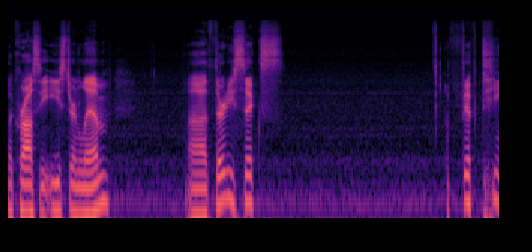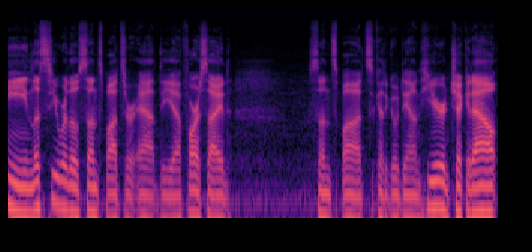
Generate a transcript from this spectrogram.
across the eastern limb. Uh, 36 15. Let's see where those sunspots are at. The uh, far side sunspots. Got to go down here and check it out.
